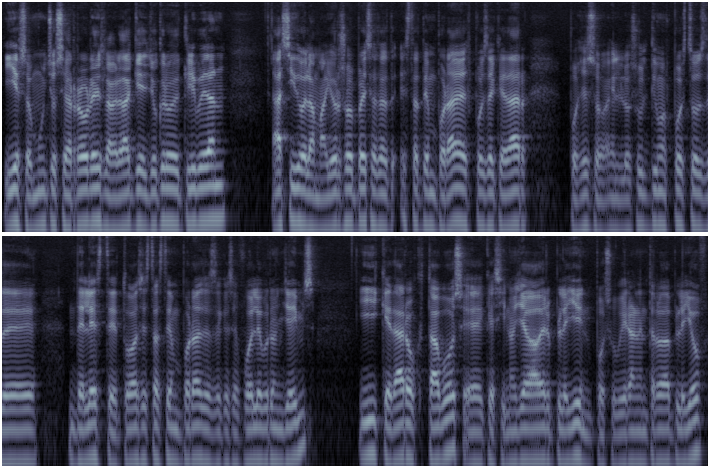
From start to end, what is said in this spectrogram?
Y eso, muchos errores, la verdad que yo creo que Cleveland ha sido la mayor sorpresa esta temporada después de quedar, pues eso, en los últimos puestos de, del este todas estas temporadas desde que se fue LeBron James y quedar octavos, eh, que si no llegaba el play-in, pues hubieran entrado a playoff.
